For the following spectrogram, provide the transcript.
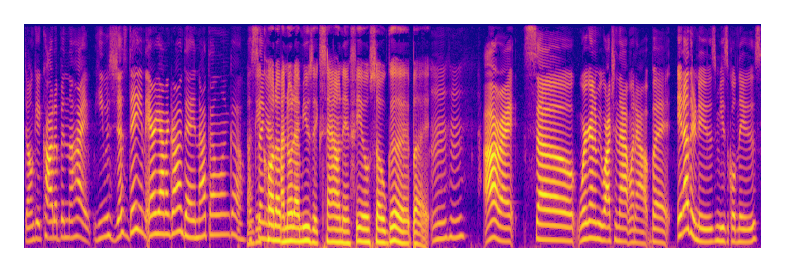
Don't get caught up in the hype. He was just dating Ariana Grande not that long ago. Don't get caught up. I know that music sound and feel so good, but Mm-hmm. All right. So we're gonna be watching that one out. But in other news, musical news,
